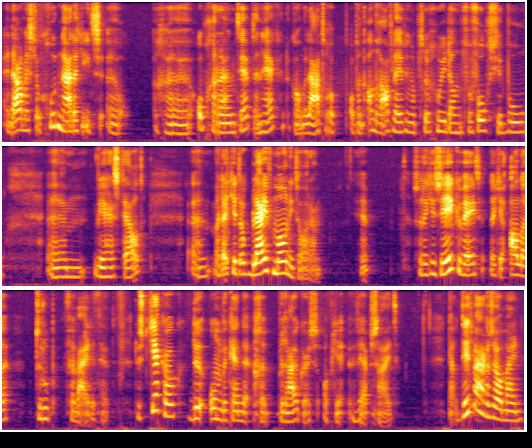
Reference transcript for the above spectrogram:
en daarom is het ook goed nadat je iets uh, opgeruimd hebt, een hack. Daar komen we later op, op een andere aflevering op terug, hoe je dan vervolgens je boel ehm, weer herstelt. Ehm, maar dat je het ook blijft monitoren. Zodat je zeker weet dat je alle troep verwijderd hebt. Dus check ook de onbekende gebruikers op je website. Nou, dit waren zo mijn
